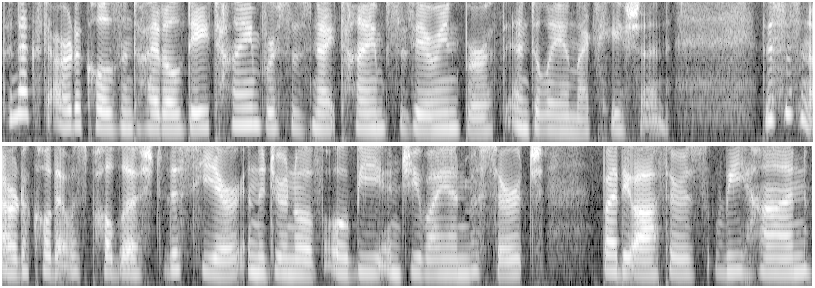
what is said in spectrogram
The next article is entitled Daytime versus Nighttime Caesarean Birth and Delay in Lactation. This is an article that was published this year in the Journal of OB and GYN Research by the authors Lihan,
